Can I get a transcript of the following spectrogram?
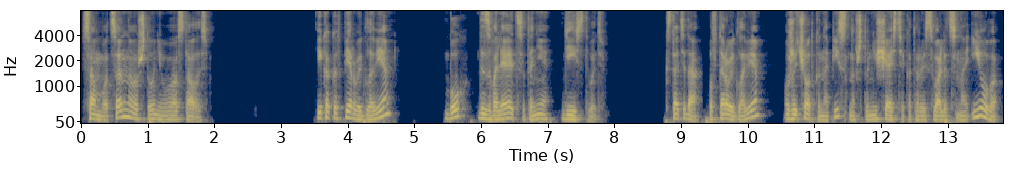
самого ценного, что у него осталось. И как и в первой главе, Бог дозволяет сатане действовать. Кстати, да, во второй главе уже четко написано, что несчастья, которые свалятся на Иова,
